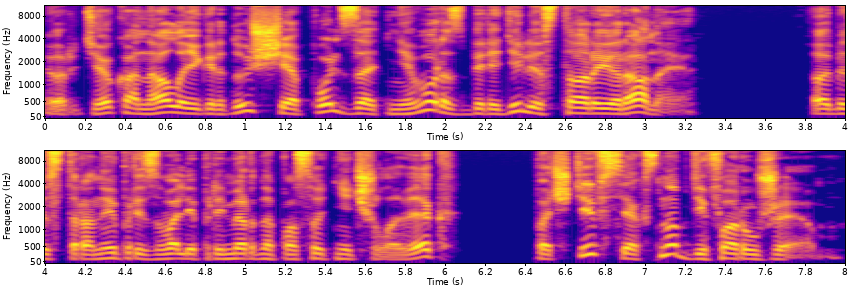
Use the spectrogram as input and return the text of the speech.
Ртё канала и грядущая польза от него разбередили старые раны. Обе стороны призвали примерно по сотне человек, почти всех снабдив оружием.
